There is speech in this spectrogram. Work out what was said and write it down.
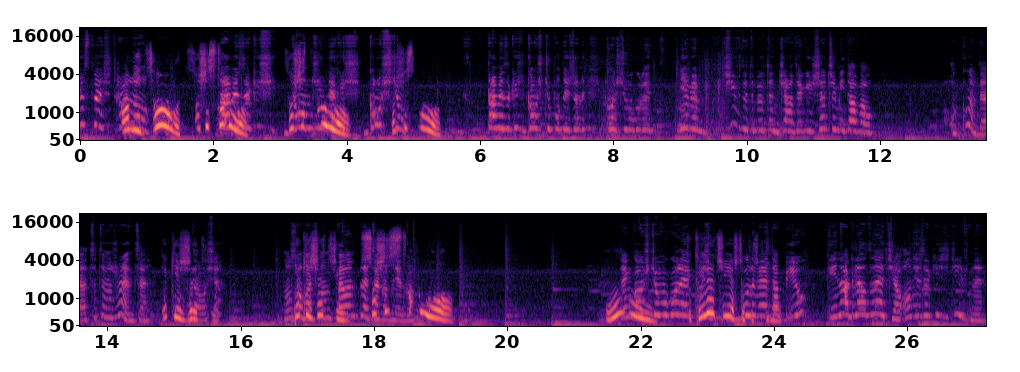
Jesteś, halo! Omi, co? Co się Tam stało? jest jakiś Co dom się dziwny, stało? jakiś Co gościu! się stało? tam jest jakiś gościu podejrzany. Gościu w ogóle, nie wiem, dziwny ty był ten dziad, jakieś rzeczy mi dawał. O kurde, a co ty masz w ręce? Jakie Udało rzeczy? się? No Jakie zobacz, mam rzeczy? pełen Co plecak się od niego. stało? Uuu, Ten gościu w ogóle to jakąś tyle, czy jeszcze coś bulwę było? napił i nagle odleciał. On jest jakiś dziwny.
